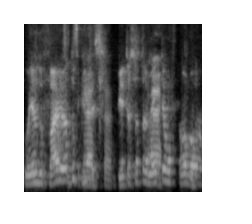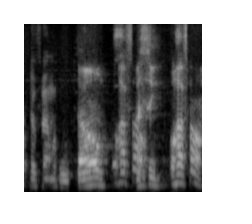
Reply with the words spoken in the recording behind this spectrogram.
O erro do Fábio e o do Peterson. Peterson também É. tem um fumble. Então, Ô, Rafão, assim, ô, Rafão,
